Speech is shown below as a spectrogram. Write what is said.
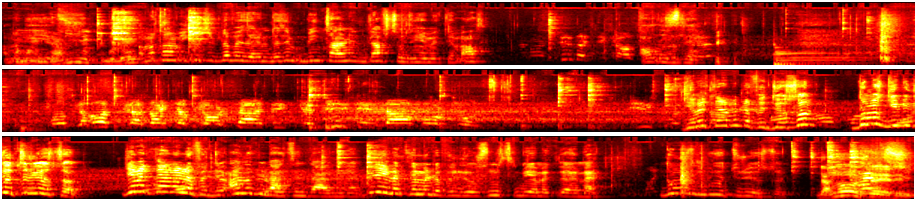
Ama, Ama yenmiyor ki bu? Ama tamam iki çift laf ederim dedim. Bin tane laf söyledin yemeklerime. Al. Al izle. Rahat bir atak yapıyor Serdik ve bir kez daha Fortun. Yemeklerime laf ediyorsun. Domuz gibi götürüyorsun. Yemeklerime laf ediyor. Anladım ben senin derdini. Bir de yemeklerime laf ediyorsun. Mis gibi yemeklerime. Domuz gibi götürüyorsun. Ya ne olur Her- söyledim.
